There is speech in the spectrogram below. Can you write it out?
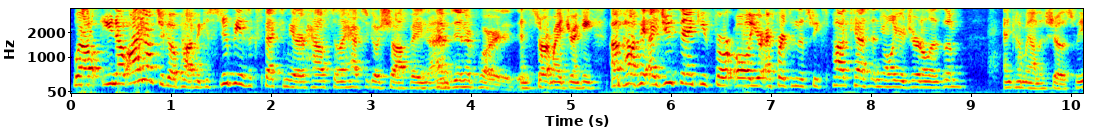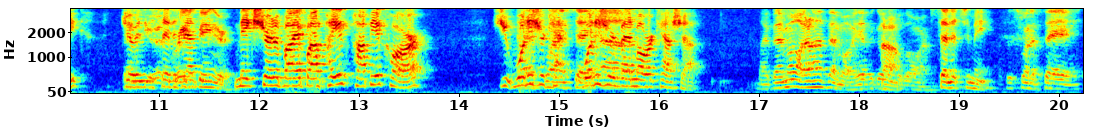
Well, you know, I have to go, Poppy, because Snoopy is expecting me at her house, and I have to go shopping. And I have dinner party and start my drinking. Um, Poppy, I do thank you for all your efforts in this week's podcast and all your journalism. and coming on the show this week. Do you have anything to say to fans? Make sure to buy Poppy, Poppy a car. Do you- what I is your ca- say, what is your uh, Venmo or Cash App? My Venmo? I don't have Venmo. You have to go Oh, to Lauren. Send it to me. Just want to say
